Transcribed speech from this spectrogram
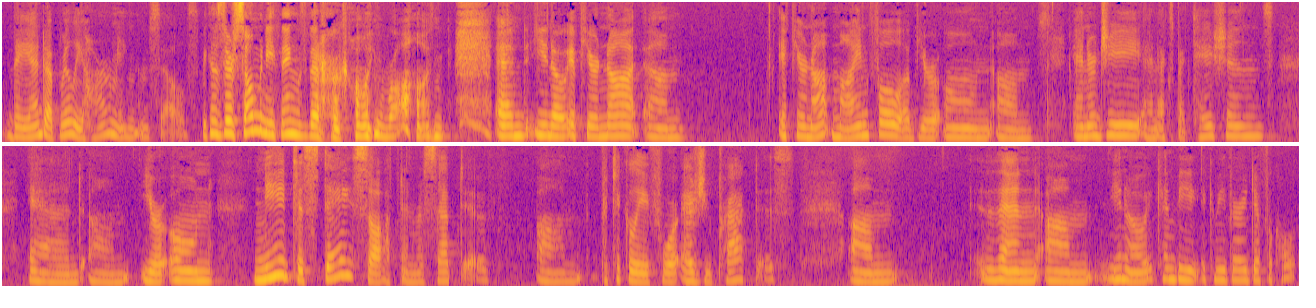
they end up really harming themselves because there's so many things that are going wrong, and you know if you're not um, if you're not mindful of your own um, energy and expectations and um, your own need to stay soft and receptive, um, particularly for as you practice, um, then you know it can be it can be very difficult.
